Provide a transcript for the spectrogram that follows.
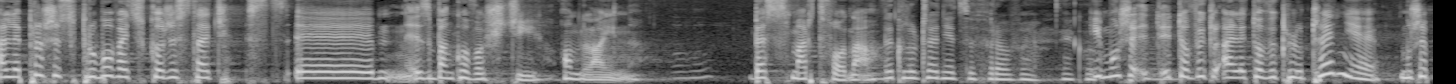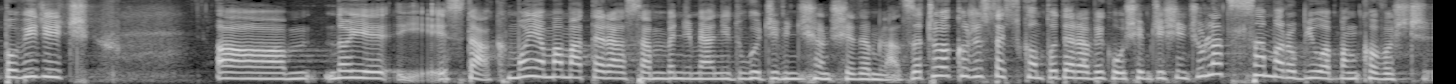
ale proszę spróbować skorzystać z, yy, z bankowości online bez smartfona. Wykluczenie cyfrowe. Jako... I muszę, to wyklu, ale to wykluczenie, muszę powiedzieć, um, no je, jest tak. Moja mama teraz tam będzie miała niedługo 97 lat. Zaczęła korzystać z komputera w wieku 80 lat, sama robiła bankowość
